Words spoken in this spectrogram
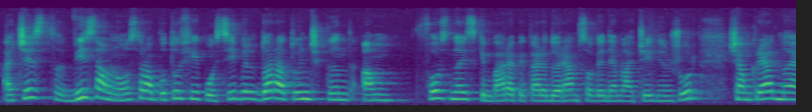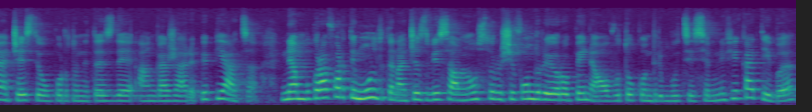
Acest vis al nostru a putut fi posibil doar atunci când am fost noi schimbarea pe care doream să o vedem la cei din jur și am creat noi aceste oportunități de angajare pe piață. Ne-am bucurat foarte mult că în acest vis al nostru și fondurile europene au avut o contribuție semnificativă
